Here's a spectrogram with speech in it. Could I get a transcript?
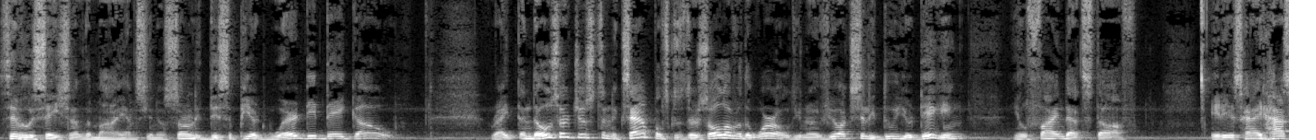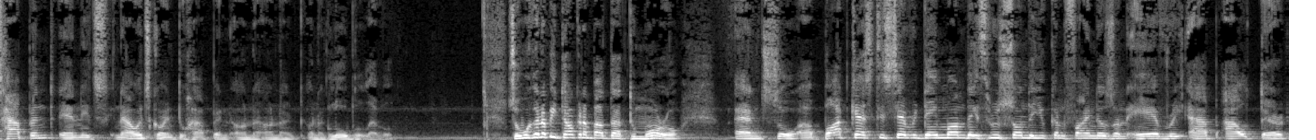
civilization of the Mayans you know suddenly disappeared. Where did they go? Right? And those are just an examples because there's all over the world you know if you actually do your digging you'll find that stuff. It is it has happened and it's now it's going to happen on a, on a, on a global level so we're going to be talking about that tomorrow. And so, uh, podcast is every day, Monday through Sunday. You can find us on every app out there.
